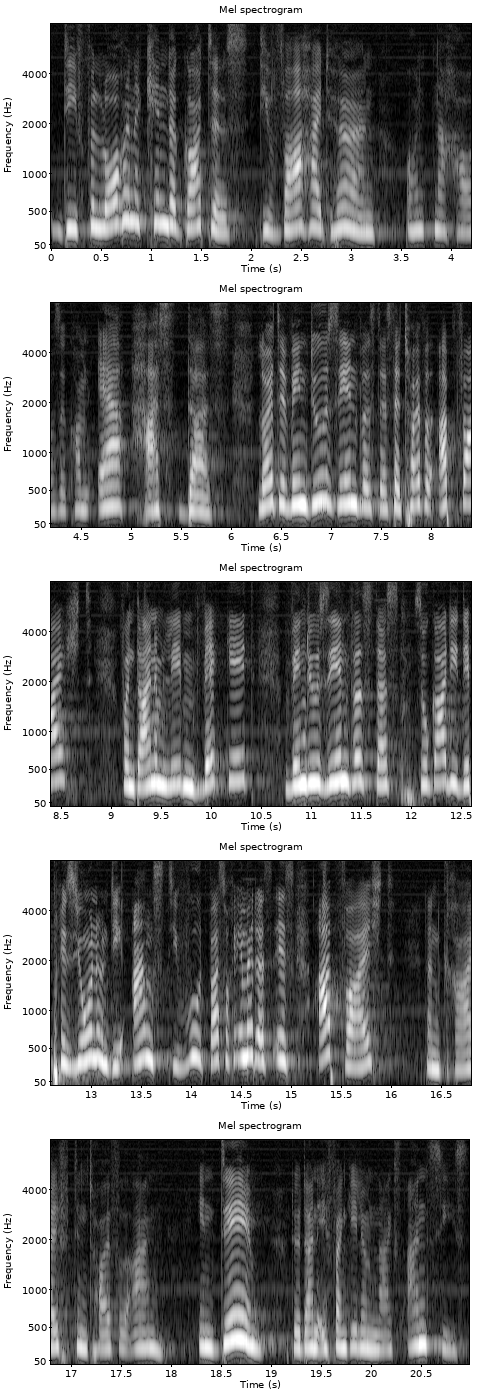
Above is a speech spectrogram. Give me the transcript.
die verlorenen Kinder Gottes die Wahrheit hören und nach Hause kommen. Er hasst das. Leute, wenn du sehen wirst, dass der Teufel abweicht, von deinem Leben weggeht, wenn du sehen wirst, dass sogar die Depression und die Angst, die Wut, was auch immer das ist, abweicht, dann greif den Teufel an, indem du dein Evangelium neigst, anziehst,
